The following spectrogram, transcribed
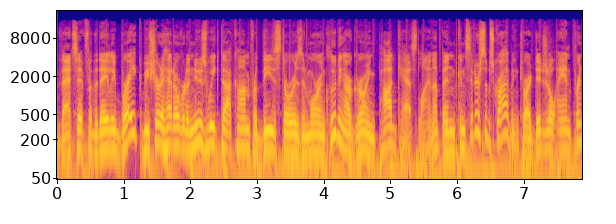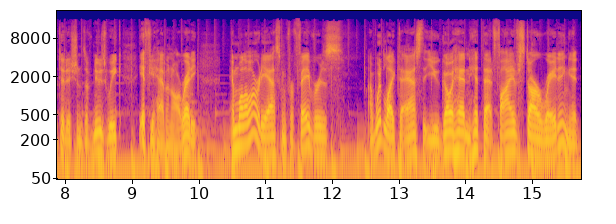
That's it for the daily break. Be sure to head over to Newsweek.com for these stories and more, including our growing podcast lineup, and consider subscribing to our digital and print editions of Newsweek if you haven't already. And while I'm already asking for favors, I would like to ask that you go ahead and hit that five star rating. It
